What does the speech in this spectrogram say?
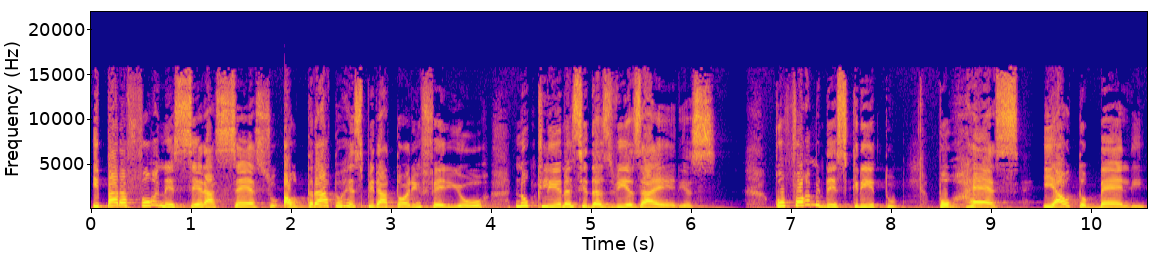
e para fornecer acesso ao trato respiratório inferior no clearance das vias aéreas. Conforme descrito por Hess e Altobelli,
